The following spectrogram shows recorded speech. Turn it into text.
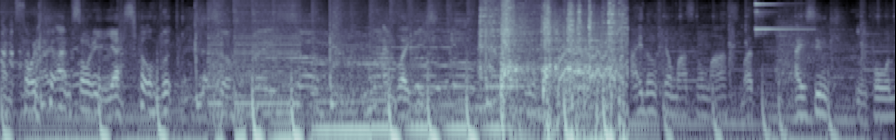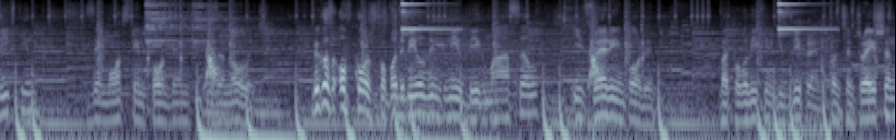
I'm sorry. I'm sorry. Yes, all good. And like this. I don't have muscle mass, but I think in powerlifting the most important is the knowledge. Because of course for bodybuilding need big muscle, it's very important. But powerlifting is different. Concentration,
